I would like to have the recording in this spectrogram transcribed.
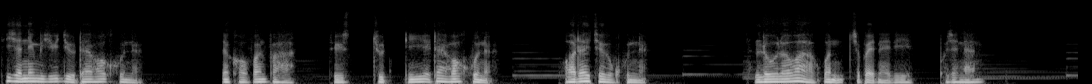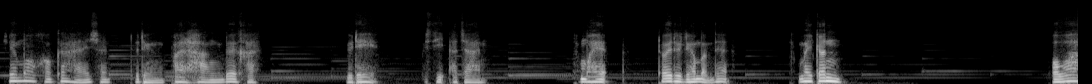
ที่ฉันยังมีชีวิตอยู่ได้เพราะคุณน่ะและขอฟันฝ่าถือจุดนี้ได้เพราะคุณน่ะ พอได้เจอกับคุณน่ะรู้แล้วว่าควรจะไปไหนดี เพราะฉะนั้นช่วยมอบความกล้าหาญให้ฉันจนถึงปลายทางด้วยค่ะ อยู่เด้ไปสิอาจารย์ำไมทำไมถึงทำแบบเนี้ยทำไมกัน เพราะว่า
